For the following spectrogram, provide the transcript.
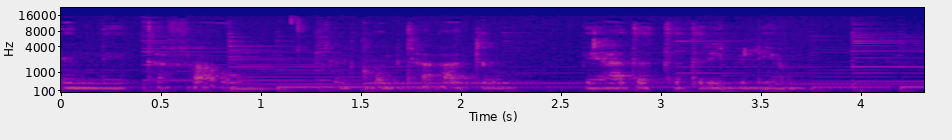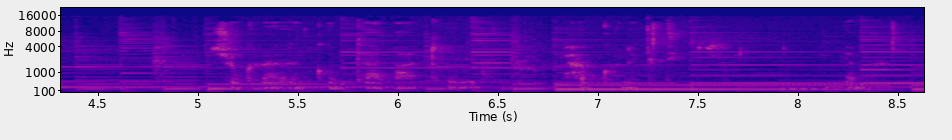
إني اتفقوا إنكم تقعدوا بهذا التدريب اليوم. شكرا إنكم تابعتوني. بحبكم كتير. يمان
